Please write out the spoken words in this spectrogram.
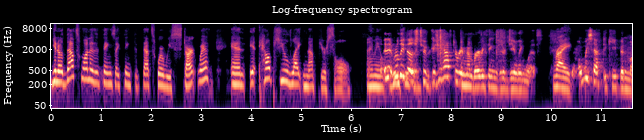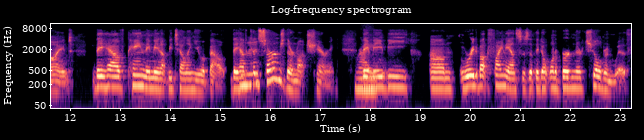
you know, that's one of the things I think that that's where we start with. And it helps you lighten up your soul I mean, and it really does too, because you have to remember everything that they're dealing with. Right. You always have to keep in mind they have pain they may not be telling you about. They have mm-hmm. concerns they're not sharing. Right. They may be um, worried about finances that they don't want to burden their children with.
